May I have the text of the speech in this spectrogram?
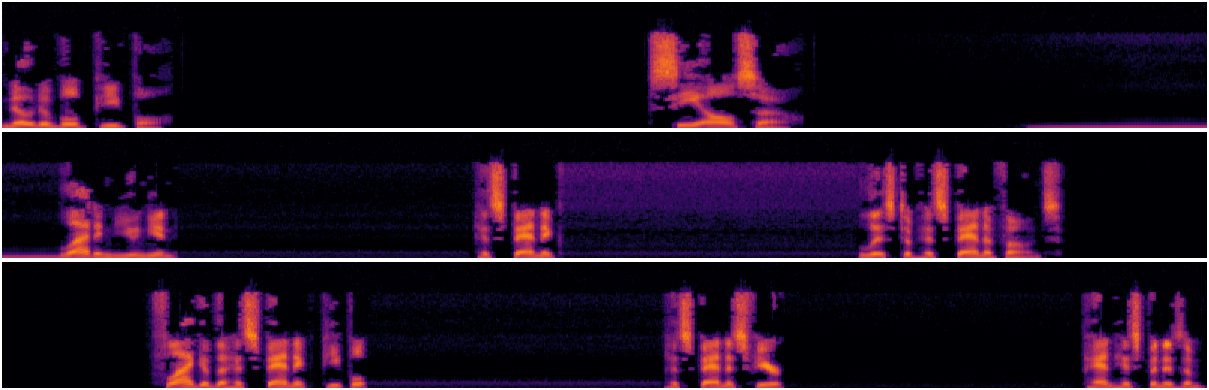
Notable people. See also. Latin Union. Hispanic. List of Hispanophones Flag of the Hispanic people. Hispanosphere. Panhispanism.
